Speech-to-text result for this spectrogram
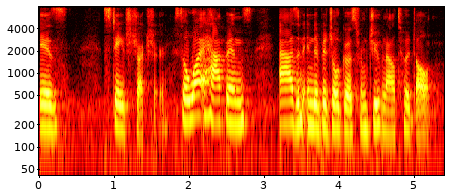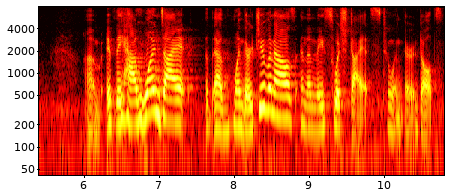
is stage structure. So what happens as an individual goes from juvenile to adult? Um, if they have one diet uh, when they're juveniles and then they switch diets to when they're adults,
